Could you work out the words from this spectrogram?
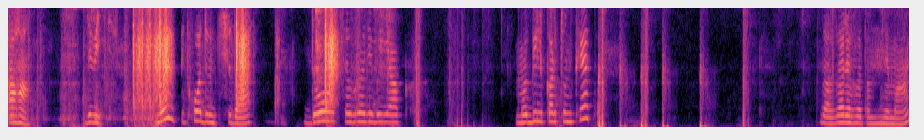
Ага. Дивіться. Ми підходимо сюди. До це вроді би як мобіль картункета. Да, зараз його там нема.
